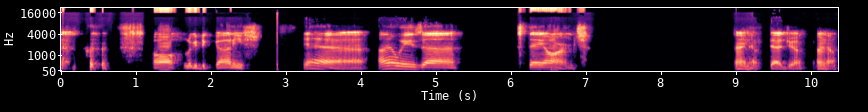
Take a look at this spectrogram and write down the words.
oh, look at the garnish. Yeah, I always uh, stay armed. I know, dad joke. I know,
